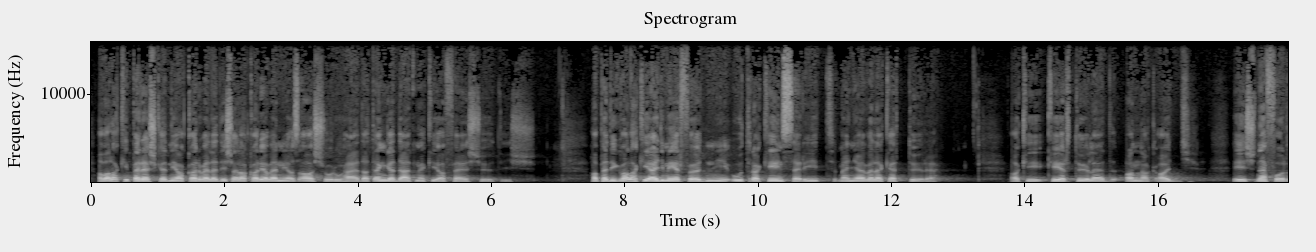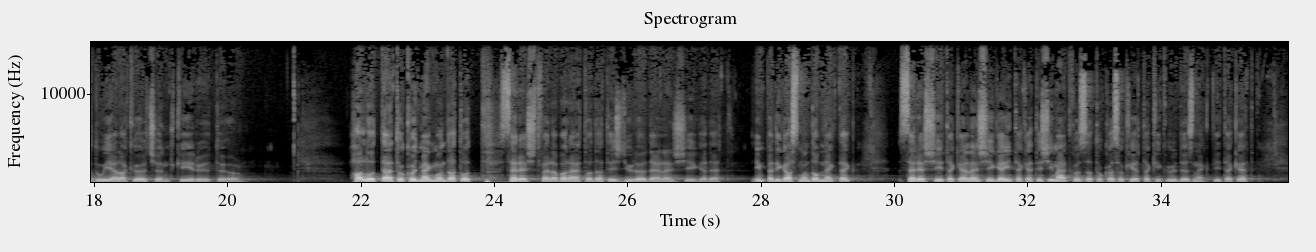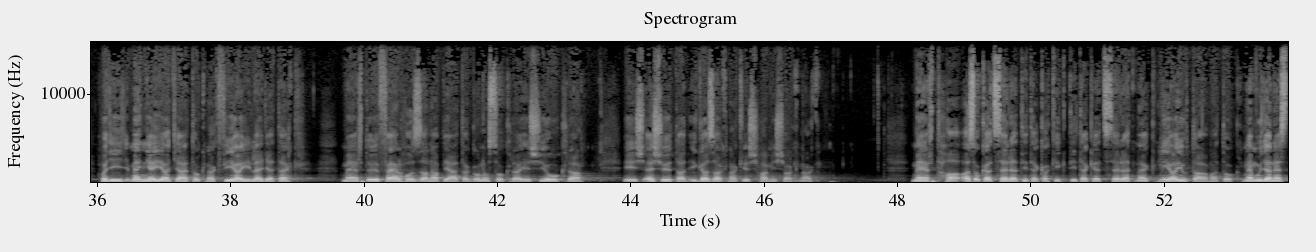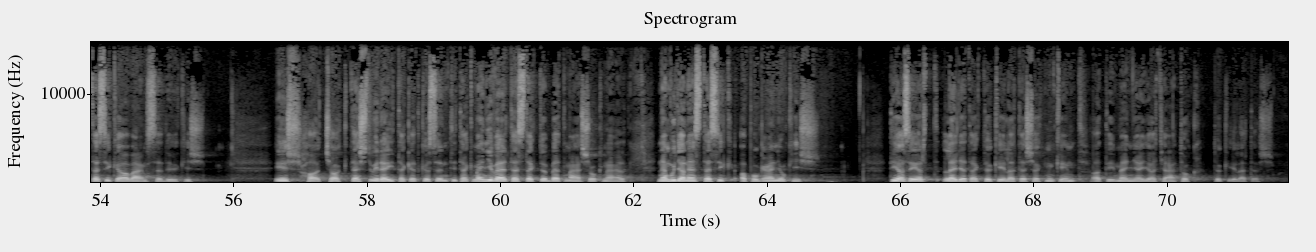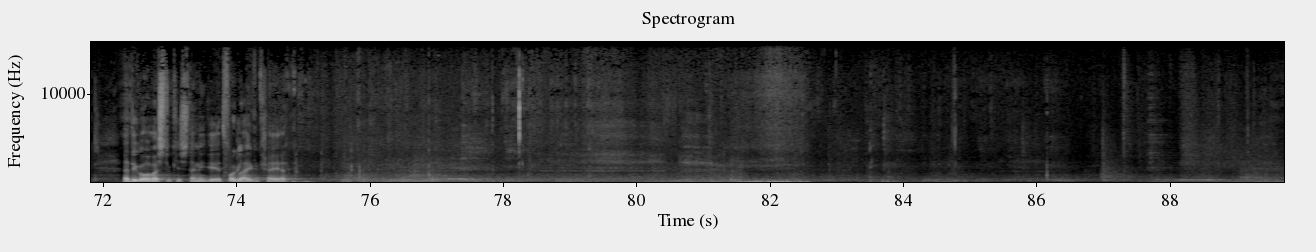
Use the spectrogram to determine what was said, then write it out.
Ha valaki pereskedni akar veled, és el akarja venni az alsó ruhádat, engedd át neki a felsőt is. Ha pedig valaki egy mérföldnyi útra kényszerít, menj el vele kettőre. Aki kér tőled, annak adj, és ne fordulj el a kölcsönt kérőtől. Hallottátok, hogy megmondatott, szerest fel a barátodat, és gyűlöld ellenségedet. Én pedig azt mondom nektek, szeressétek ellenségeiteket, és imádkozzatok azokért, akik üldöznek titeket, hogy így mennyei atyátoknak fiai legyetek, mert ő felhozza napját a gonoszokra és jókra, és esőt ad igazaknak és hamisaknak. Mert ha azokat szeretitek, akik titeket szeretnek, mi a jutalmatok? Nem ugyanezt teszik-e a vámszedők is? És ha csak testvéreiteket köszöntitek, mennyivel tesztek többet másoknál? Nem ugyanezt teszik a pogányok is? Ti azért legyetek tökéletesek, miként a ti mennyei atyátok tökéletes. Eddig olvastuk Isten igét, foglaljunk helyet.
